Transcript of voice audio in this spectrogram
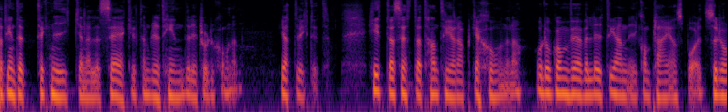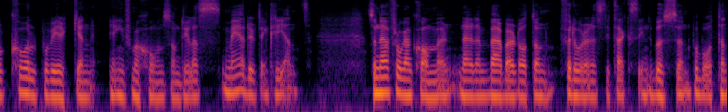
att inte tekniken eller säkerheten blir ett hinder i produktionen. Jätteviktigt. Hitta sätt att hantera applikationerna och då kommer vi över lite grann i compliance-spåret. Så du har koll på vilken information som delas med ut en klient. Så när frågan kommer, när den bärbara datorn förlorades i taxin, i bussen, på båten,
